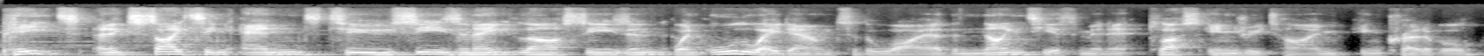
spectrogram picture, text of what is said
Pete, an exciting end to season eight last season. Went all the way down to the wire, the 90th minute plus injury time. Incredible.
